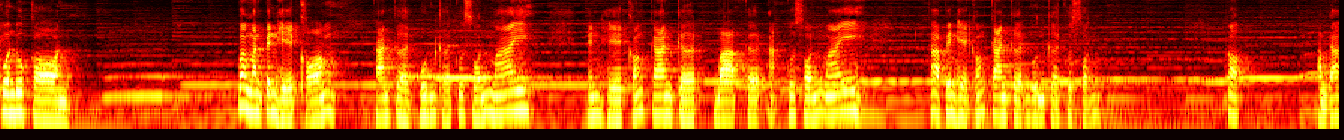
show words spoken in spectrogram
ควรดูก่อน ว่ามันเป็นเหตุของ การเกิดบุญเกิดกุศลไหม เป็นเหตุของการเกิดบาปเกิดอกุศลไหม ถ้าเป็นเหตุของการเกิดบุญเกิดกุศล ก็ทำได้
